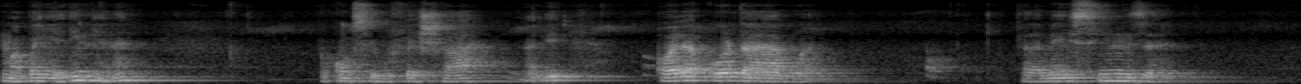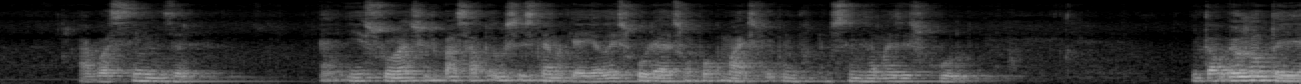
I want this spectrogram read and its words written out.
uma banheirinha, né? Eu consigo fechar ali Olha a cor da água. Ela é meio cinza. Água cinza. É, isso antes de passar pelo sistema, que aí ela escurece um pouco mais, fica um, um cinza mais escuro. Então eu juntei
